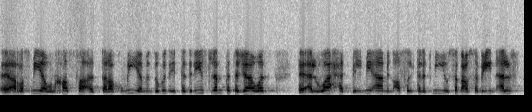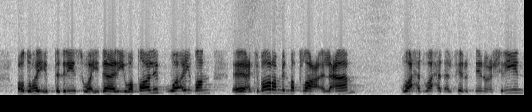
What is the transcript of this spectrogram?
الرسمية والخاصة التراكمية منذ بدء التدريس لم تتجاوز الواحد بالمئة من أصل 377 ألف عضو هيئة تدريس وإداري وطالب وأيضا آه، اعتبارا من مطلع العام 1 1 2022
